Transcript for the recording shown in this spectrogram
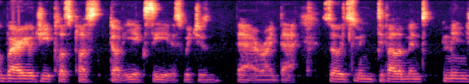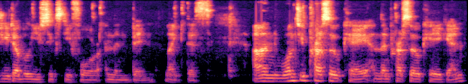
where your g++.exe is, which is there, right there. So it's in development MinGW64 and then bin, like this. And once you press OK and then press OK again,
